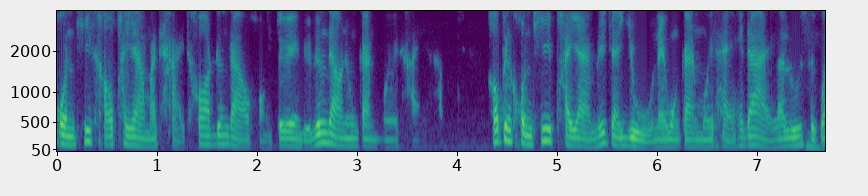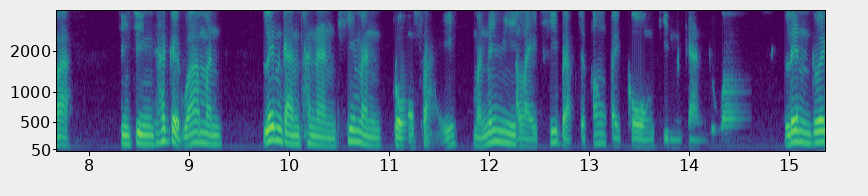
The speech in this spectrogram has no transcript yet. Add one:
คนที่เขาพยายามมาถ่ายทอดเรื่องราวของตัวเองหรือเรื่องราวในวงการมวยไทยครับเขาเป็นคนที่พยายามที่จะอยู่ในวงการมวยไทยให้ได้ และรู้สึกว่าจริง ๆ ถ้าเกิดว่ามันเล่นการพนันที่มันโปร่งใส มันไม่มีอะไรที่แบบจะต้องไปโกงกินกันหรือว่าเล่นด้วย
